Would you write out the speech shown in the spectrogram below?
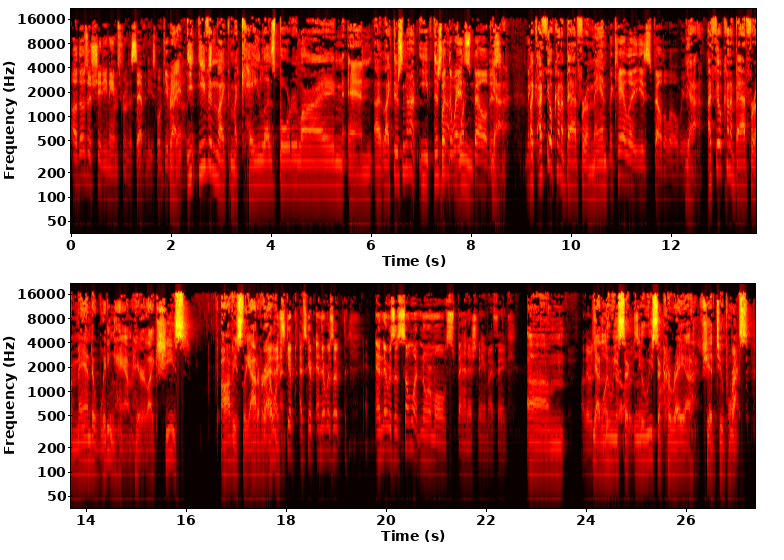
oh, those are shitty names from the seventies. We'll give right. you E- even like Michaela's borderline, and uh, like there's not e- there's but not the way one, it's spelled is yeah. like I feel kind of bad for Amanda. Michaela is spelled a little weird. Yeah, I feel kind of bad for Amanda Whittingham here. Like she's obviously out of her right, element. I skipped. I skipped, and there was a and there was a somewhat normal Spanish name. I think. Um. Oh, yeah, Luisa Luisa Correa. She had two points. Right.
